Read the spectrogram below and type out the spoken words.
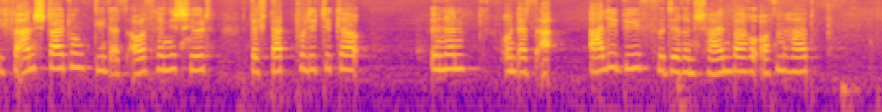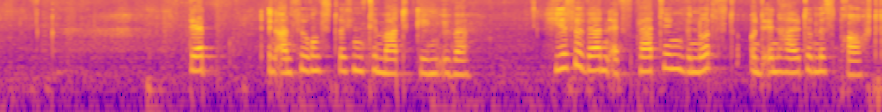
Die Veranstaltung dient als Aushängeschild der StadtpolitikerInnen und als Alibi für deren scheinbare Offenheit der in Anführungsstrichen Thematik gegenüber. Hierfür werden Expertinnen benutzt und Inhalte missbraucht.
